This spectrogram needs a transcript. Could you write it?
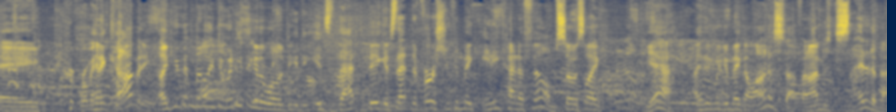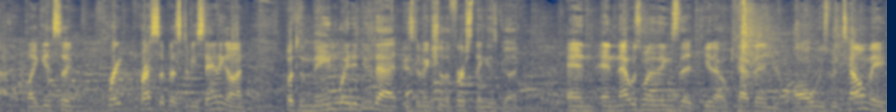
a romantic comedy. Like you can literally do anything in the world of D&D. It's that big. It's that diverse. You can make any kind of film. So it's like, yeah, I think we can make a lot of stuff, and I'm excited about it. Like it's a great precipice to be standing on. But the main way to do that is to make sure the first thing is good. And and that was one of the things that you know Kevin always would tell me.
